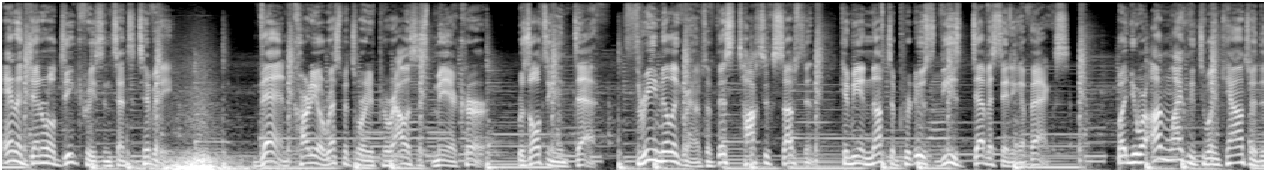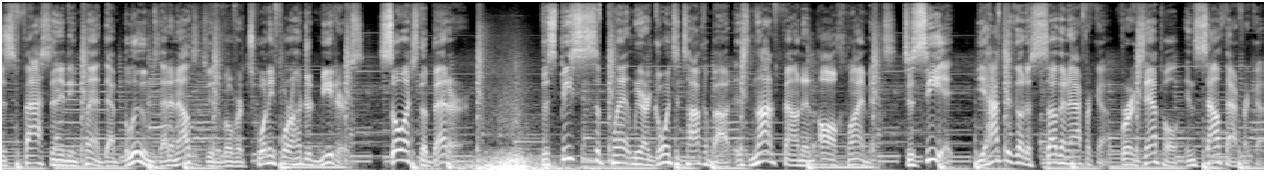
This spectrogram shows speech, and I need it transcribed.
and a general decrease in sensitivity. Then, cardiorespiratory paralysis may occur, resulting in death. 3 milligrams of this toxic substance can be enough to produce these devastating effects but you are unlikely to encounter this fascinating plant that blooms at an altitude of over 2,400 meters. So much the better. The species of plant we are going to talk about is not found in all climates. To see it, you have to go to southern Africa, for example, in South Africa.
